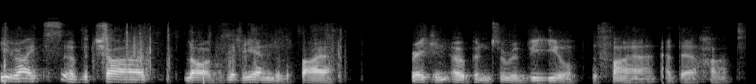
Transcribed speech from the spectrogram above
He writes of the charred logs at the end of the fire breaking open to reveal the fire at their heart.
